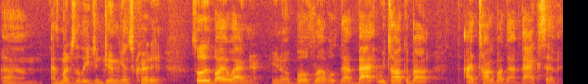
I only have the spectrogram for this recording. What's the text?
um, as much as the Legion Doom gets credit, so does Bobby Wagner. You know, both levels. That back we talk about. I talk about that back seven.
